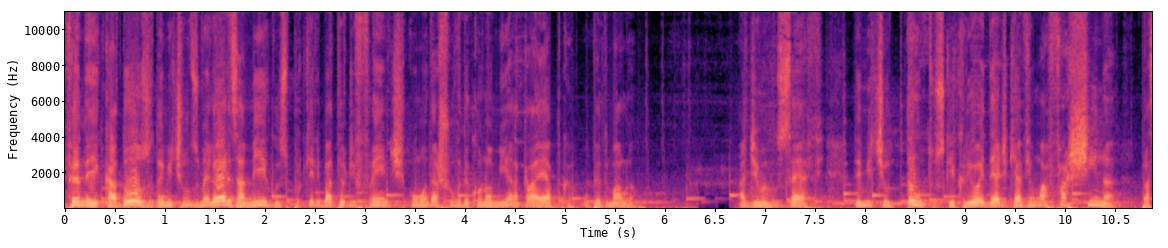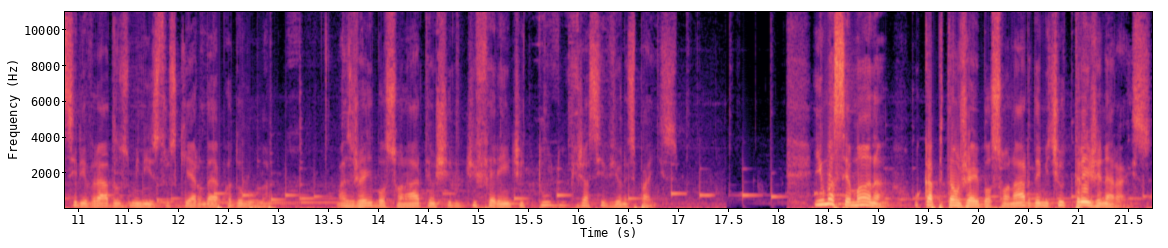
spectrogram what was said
Fernando Henrique Cardoso demitiu um dos melhores amigos porque ele bateu de frente com o manda-chuva da economia naquela época, o Pedro Malan. A Dilma Rousseff demitiu tantos que criou a ideia de que havia uma faxina para se livrar dos ministros que eram da época do Lula. Mas o Jair Bolsonaro tem um estilo diferente de tudo que já se viu nesse país. Em uma semana, o capitão Jair Bolsonaro demitiu três generais:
